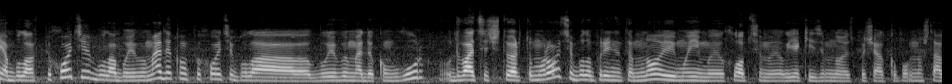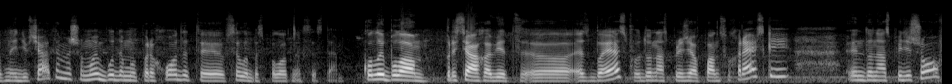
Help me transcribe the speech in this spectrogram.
Я була в піхоті, була бойовим медиком в піхоті, була бойовим медиком в ГУР. У 24-му році було прийнято мною і моїми хлопцями, які зі мною спочатку повноштабні дівчатами, що ми будемо переходити в сили безпілотних систем. Коли була присяга від е, СБС, до нас приїжджав пан Сухаревський. Він до нас підійшов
